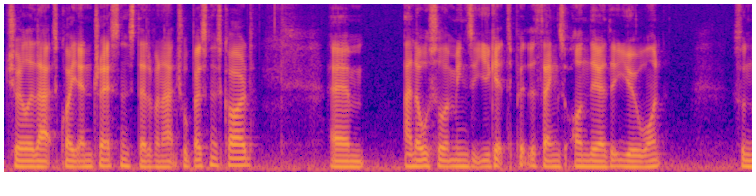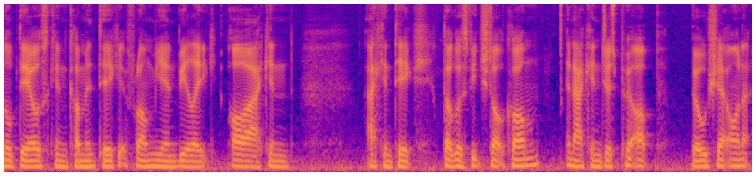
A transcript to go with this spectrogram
Surely that's quite interesting instead of an actual business card. Um, and also, it means that you get to put the things on there that you want. So nobody else can come and take it from you and be like, oh, I can, I can take douglasveach.com and I can just put up bullshit on it.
